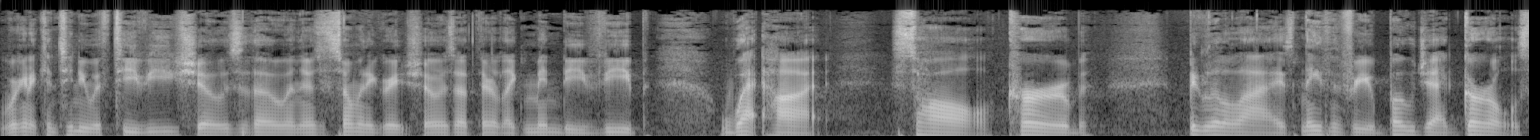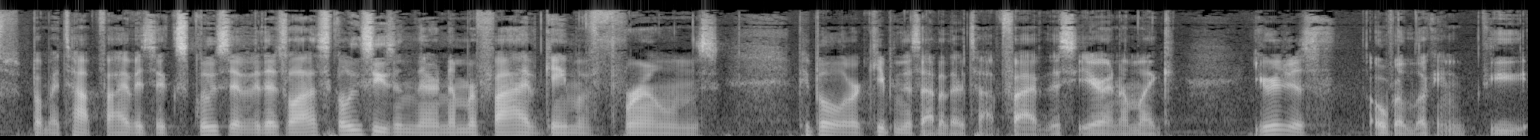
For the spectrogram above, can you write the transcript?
we're going to continue with TV shows, though, and there's so many great shows out there like Mindy, Veep, Wet Hot, Saul, Curb, Big Little Lies, Nathan for You, BoJack, Girls. But my top five is exclusive. There's a lot of exclusives in there. Number five, Game of Thrones. People are keeping this out of their top five this year, and I'm like, you're just overlooking the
